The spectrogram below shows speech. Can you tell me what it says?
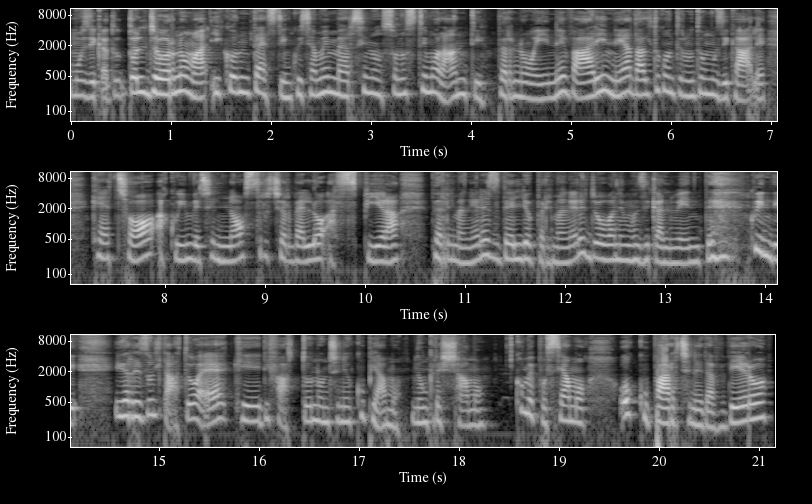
musica tutto il giorno, ma i contesti in cui siamo immersi non sono stimolanti per noi, né vari né ad alto contenuto musicale, che è ciò a cui invece il nostro cervello aspira per rimanere sveglio, per rimanere giovane musicalmente. Quindi il risultato è che di fatto non ce ne occupiamo, non cresciamo. Come possiamo occuparcene davvero?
